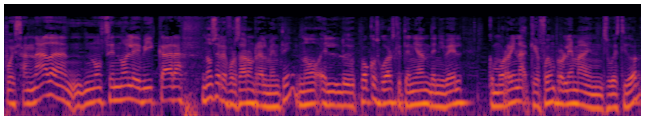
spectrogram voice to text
pues a nada, no sé, no le vi cara. No se reforzaron realmente, no el, los pocos jugadores que tenían de nivel como Reina, que fue un problema en su vestidor,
